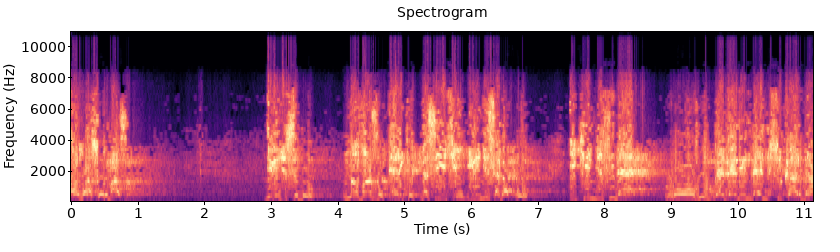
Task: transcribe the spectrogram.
Allah sormaz. Birincisi bu. Namazı terk etmesi için birinci sebep bu. İkincisi de ruhu bedeninden çıkar da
